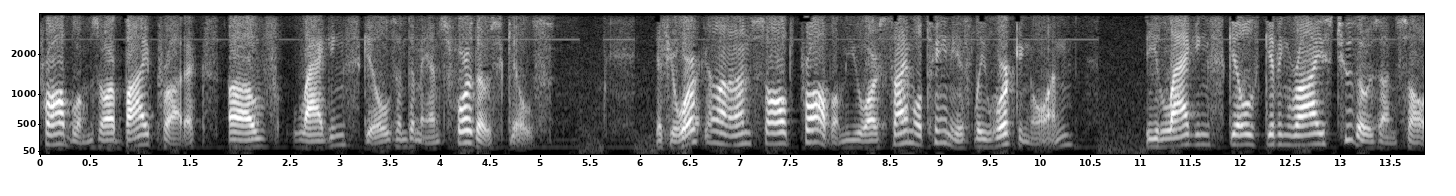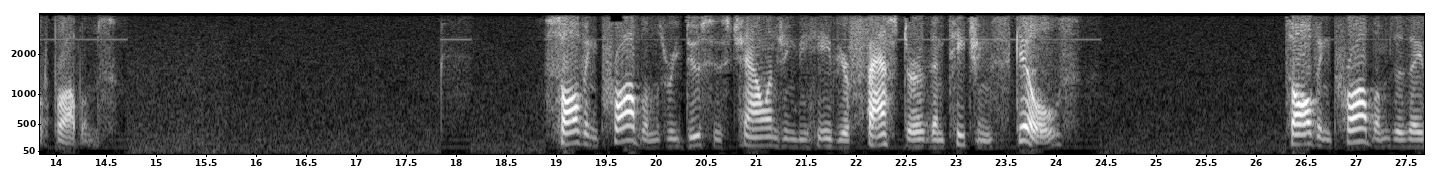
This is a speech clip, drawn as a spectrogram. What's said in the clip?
problems are byproducts of lagging skills and demands for those skills. If you're working on an unsolved problem, you are simultaneously working on the lagging skills giving rise to those unsolved problems. Solving problems reduces challenging behavior faster than teaching skills. Solving problems is a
